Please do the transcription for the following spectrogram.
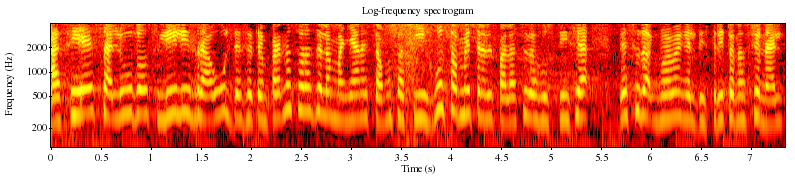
Así es, saludos Lili, Raúl. Desde tempranas horas de la mañana estamos aquí justamente en el Palacio de Justicia de Ciudad Nueva en el Distrito Nacional,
